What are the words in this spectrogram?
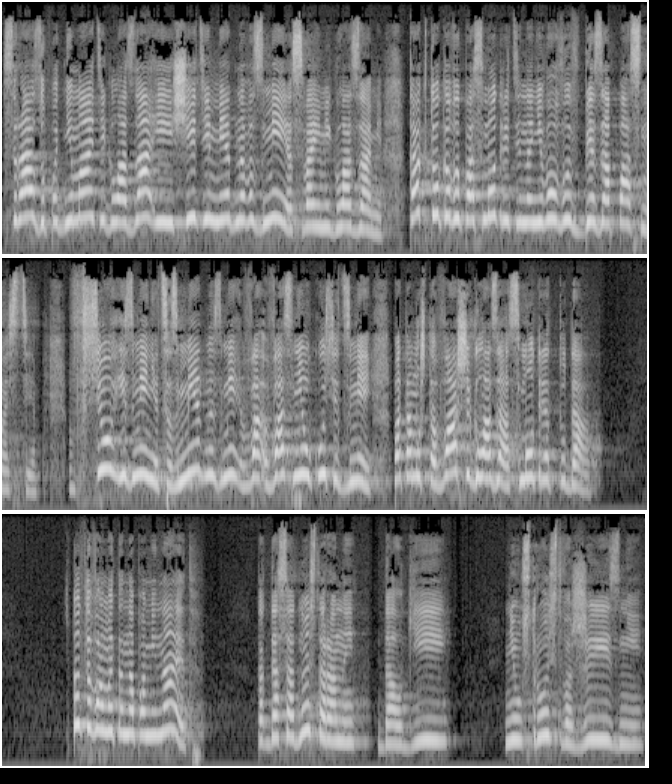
сразу поднимайте глаза и ищите медного змея своими глазами. Как только вы посмотрите на него, вы в безопасности. Все изменится. Медный змей, вас не укусит змей, потому что ваши глаза смотрят туда. Что-то вам это напоминает? Когда с одной стороны долги, неустройство жизни,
